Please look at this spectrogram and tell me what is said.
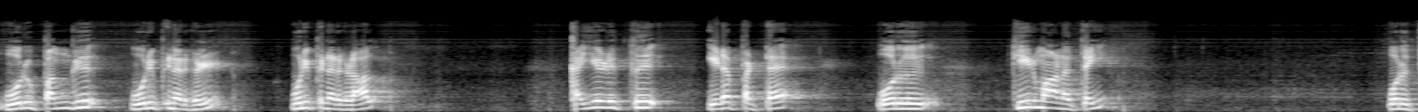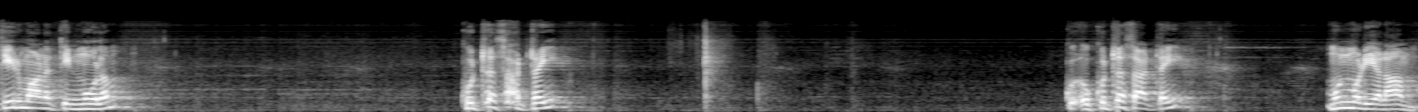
ஒரு பங்கு உறுப்பினர்கள் உறுப்பினர்களால் கையெழுத்து இடப்பட்ட ஒரு தீர்மானத்தை ஒரு தீர்மானத்தின் மூலம் குற்றச்சாட்டை கு- குற்றச்சாட்டை முன்மொழியலாம்.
